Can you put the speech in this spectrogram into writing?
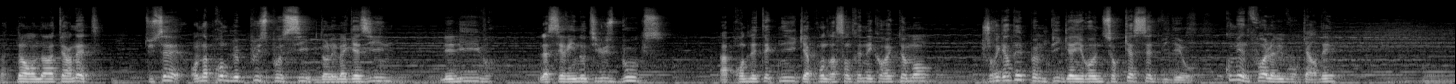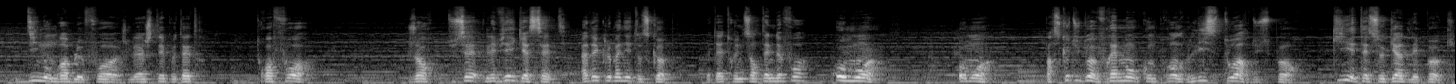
Maintenant, on a Internet. Tu sais, en apprendre le plus possible dans les magazines, les livres, la série Nautilus Books, apprendre les techniques, apprendre à s'entraîner correctement. Je regardais Pumping Iron sur cassette vidéo. Combien de fois l'avez-vous regardé? D'innombrables fois, je l'ai acheté peut-être trois fois. Genre, tu sais, les vieilles cassettes, avec le magnétoscope. Peut-être une centaine de fois. Au moins. Au moins. Parce que tu dois vraiment comprendre l'histoire du sport. Qui était ce gars de l'époque?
